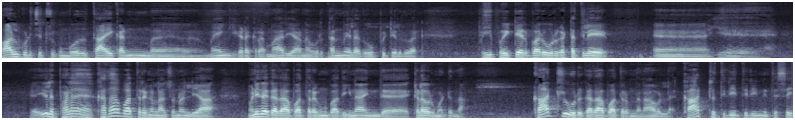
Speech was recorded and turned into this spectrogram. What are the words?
பால் குடிச்சிட்டு இருக்கும்போது தாய் கண் மயங்கி கிடக்கிற மாதிரியான ஒரு தன்மையில் அதை ஒப்பிட்டு எழுதுவார். இப்படி போயிட்டே இருப்பார். ஒரு கட்டத்திலே இதில் பல கதாபாத்திரங்கள் நான் சொன்னேன் இல்லையா? மனித கதாபாத்திரங்கள்னு பார்த்தீங்கன்னா இந்த கிழவர் மட்டும்தான். காற்று ஒரு கதாபாத்திரம் இந்த நாவலில். காற்று திடீர் திடீர்னு திசை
